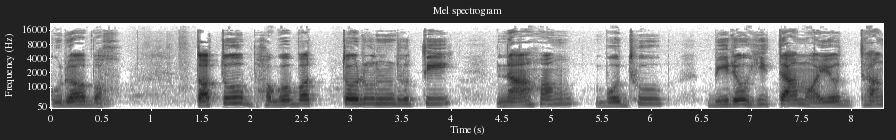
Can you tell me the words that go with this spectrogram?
গুরব। তত ভগবত্তরুন্ধুতি নাহং বধূ বিরহিতাময়োধ্যাং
